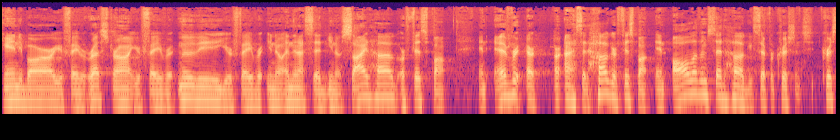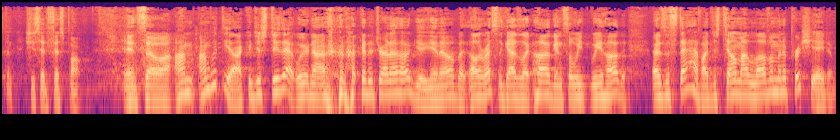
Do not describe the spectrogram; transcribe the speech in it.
candy bar, your favorite restaurant, your favorite movie, your favorite, you know, and then I said, you know, side hug or fist bump. And every, or, or I said hug or fist bump. And all of them said hug except for Kristen. She, Kristen, she said fist bump. And so uh, I'm, I'm with you. I could just do that. We're not, not going to try to hug you, you know, but all the rest of the guys are like hug. And so we, we hug as a staff. I just tell them I love them and appreciate them.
